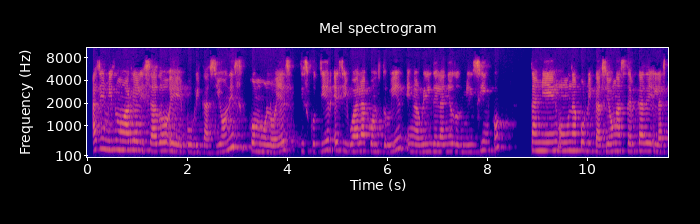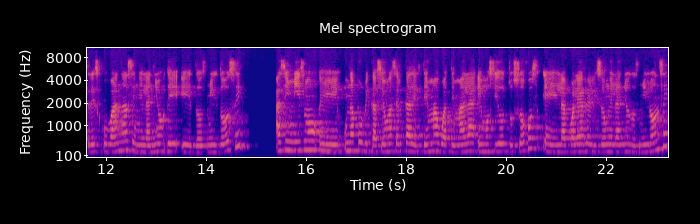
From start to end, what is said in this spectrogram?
Asimismo, ha realizado eh, publicaciones como lo es Discutir es igual a construir en abril del año 2005. También una publicación acerca de las tres cubanas en el año de 2012. Eh, Asimismo, eh, una publicación acerca del tema Guatemala, hemos sido tus ojos, la cual realizó en el año 2011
